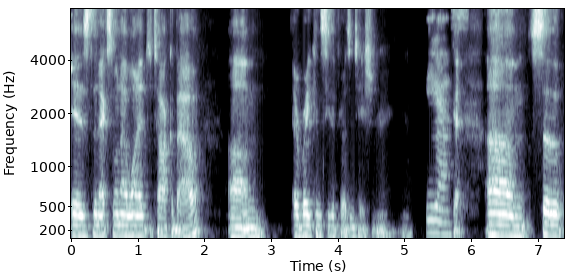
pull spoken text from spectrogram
is the next one I wanted to talk about. Um, everybody can see the presentation, right? Yes. Okay. Um, so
